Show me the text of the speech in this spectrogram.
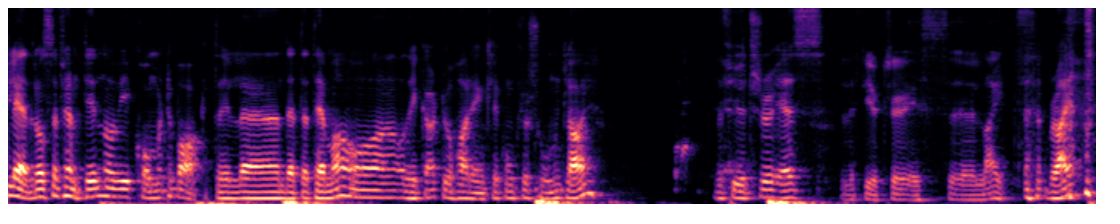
gleder oss til fremtiden, og vi kommer tilbake til eh, dette temaet. Og Odd Rikard, du har egentlig konklusjonen klar. The future is The future is uh, light. bright.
